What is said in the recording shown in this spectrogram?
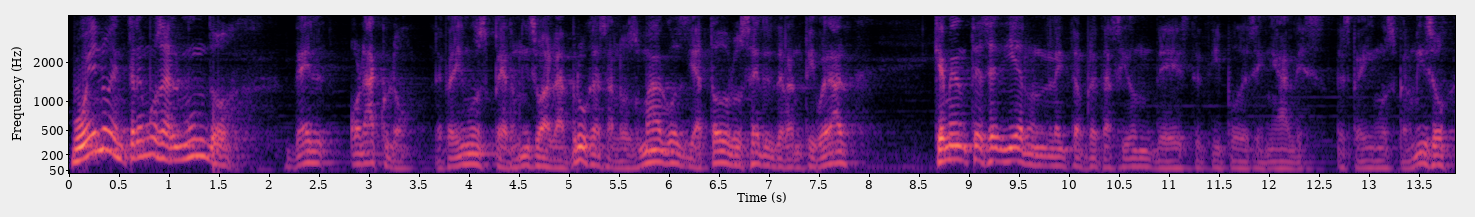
Bueno, entremos al mundo del oráculo. Le pedimos permiso a las brujas, a los magos y a todos los seres de la antigüedad que me antecedieron en la interpretación de este tipo de señales. Les pedimos permiso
